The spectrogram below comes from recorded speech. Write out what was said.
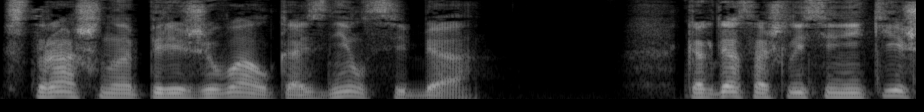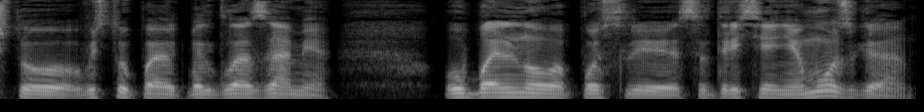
страшно переживал, казнил себя. Когда сошли синяки, что выступают под глазами у больного после сотрясения мозга,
